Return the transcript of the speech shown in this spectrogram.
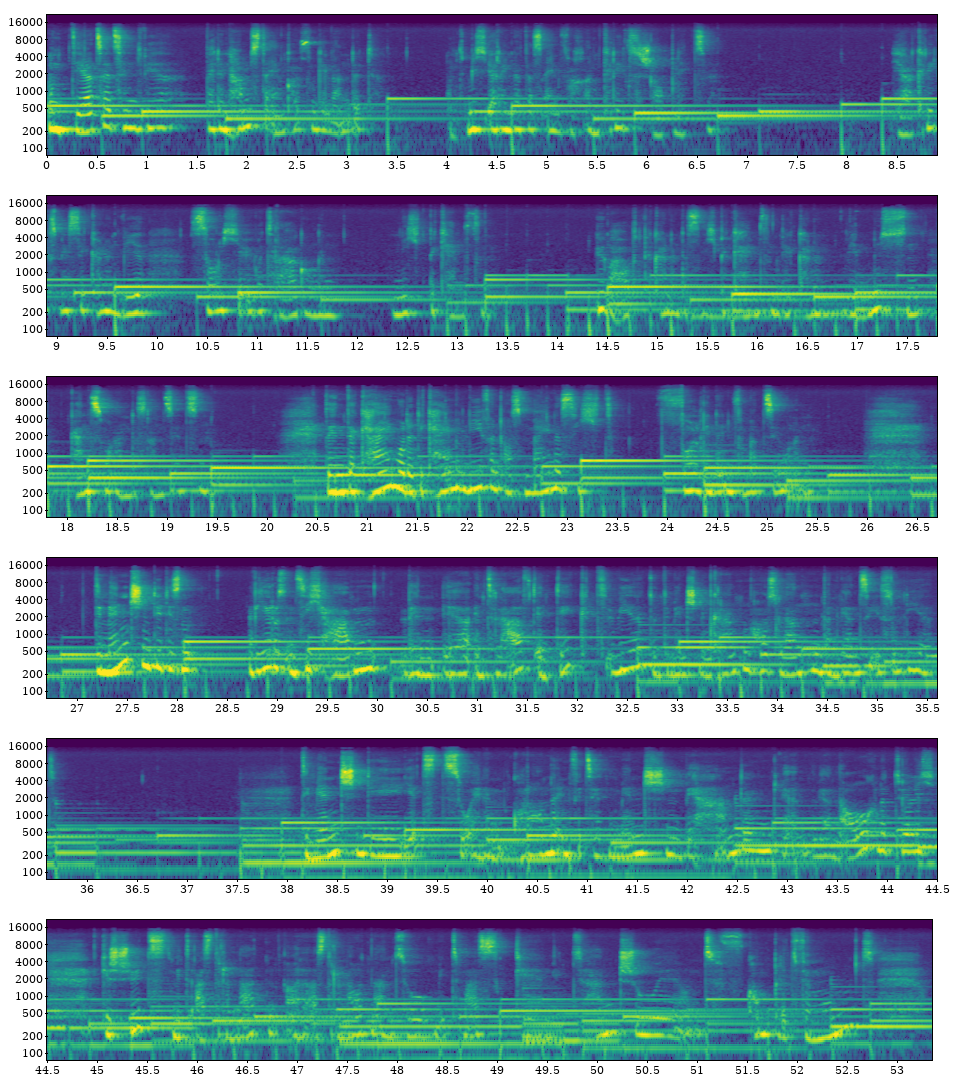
Und derzeit sind wir bei den Hamstereinkäufen gelandet. Und mich erinnert das einfach an Kriegsschauplätze. Ja, kriegsmäßig können solche Übertragungen nicht bekämpfen. Überhaupt, wir können das nicht bekämpfen. Wir, können, wir müssen ganz woanders ansetzen. Denn der Keim oder die Keime liefern aus meiner Sicht folgende Informationen. Die Menschen, die diesen Virus in sich haben, wenn er entlarvt, entdeckt wird und die Menschen im Krankenhaus landen, dann werden sie isoliert. Menschen, die jetzt so einen Corona-infizierten Menschen behandeln, werden, werden auch natürlich geschützt mit Astronauten, äh, Astronautenanzug, mit Maske, mit Handschuhe und komplett vermummt,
